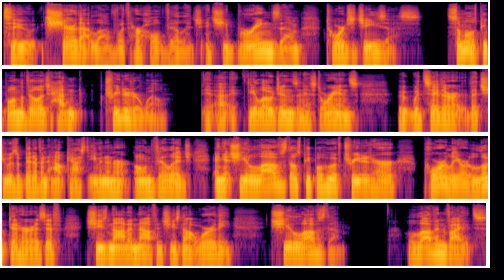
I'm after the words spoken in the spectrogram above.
to share that love with her whole village and she brings them towards Jesus. Some of those people in the village hadn't treated her well. Uh, theologians and historians would say there that she was a bit of an outcast even in her own village and yet she loves those people who have treated her poorly or looked at her as if she's not enough and she's not worthy she loves them love invites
